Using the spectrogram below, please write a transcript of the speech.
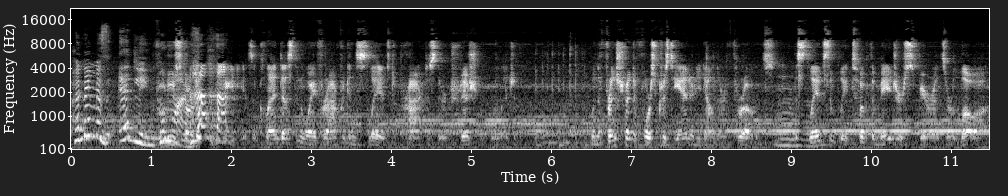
Her name is Edeline. Come Voodoo started in Haiti as a clandestine way for African slaves to practice their traditional religion. When the French tried to force Christianity down their throats, mm. the slaves simply took the major spirits, or Loa,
